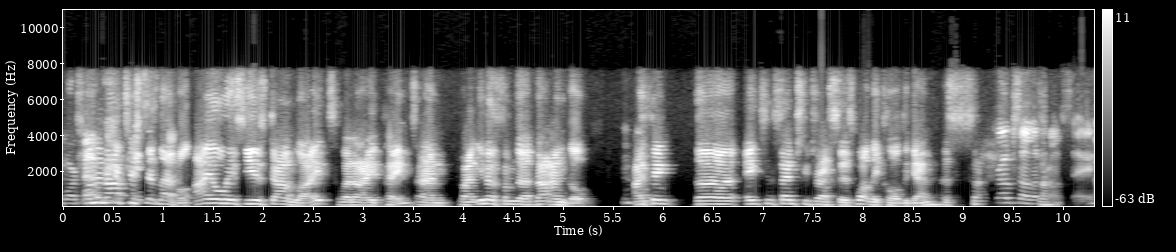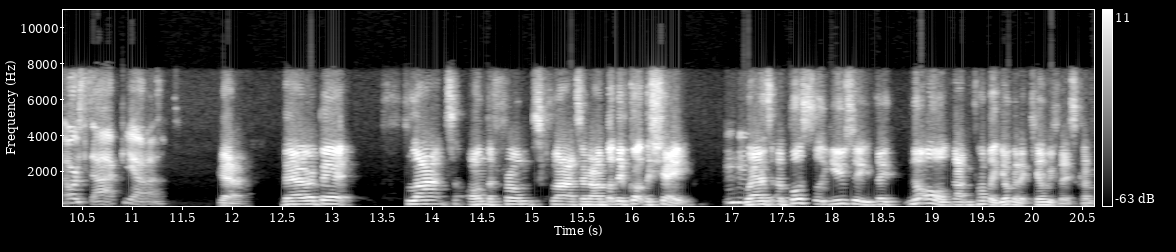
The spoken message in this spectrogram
more on an artistic level, I always use downlight when I paint, and like you know, from the, that angle, I think the 18th century dresses, what are they called again? A Robes à la française. Or sack, yeah. yeah, they're a bit flat on the front, flat around, but they've got the shape. Mhm. Whereas a bustle, usually they not all. I'm probably you're going to kill me for this. I'm,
